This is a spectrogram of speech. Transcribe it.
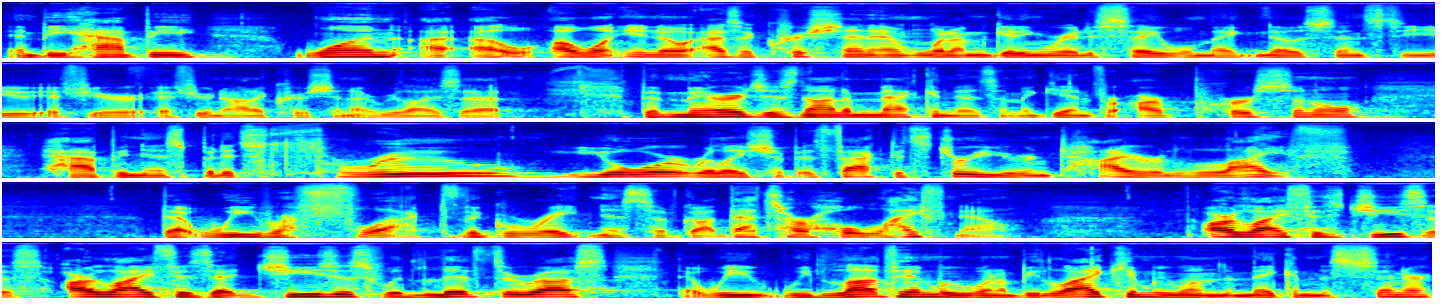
and be happy One, I, I, I, want you to know as a Christian, and what I'm getting ready to say will make no sense to you if you're, if you're not a Christian. I realize that. But marriage is not a mechanism, again, for our personal happiness, but it's through your relationship. In fact, it's through your entire life that we reflect the greatness of God. That's our whole life now. Our life is Jesus. Our life is that Jesus would live through us, that we, we love him, we want to be like him, we want him to make him the center,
